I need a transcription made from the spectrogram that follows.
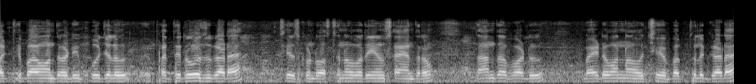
భక్తి భావంతో పూజలు ప్రతిరోజు కూడా చేసుకుంటూ వస్తున్నాం ఉదయం సాయంత్రం. దాంతోపాటు బయట ఉన్న వచ్చే భక్తులకు కూడా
